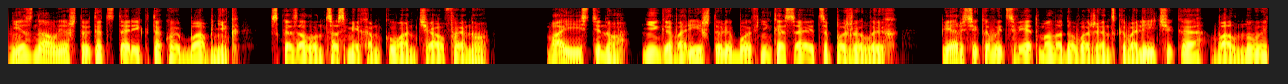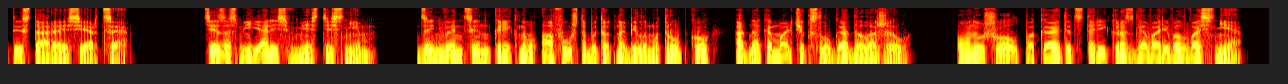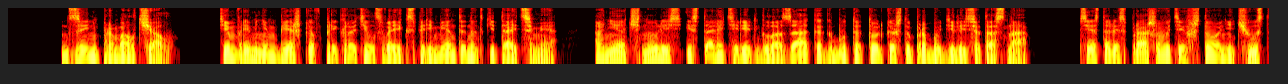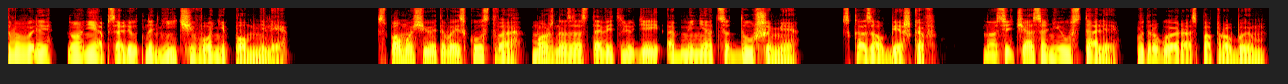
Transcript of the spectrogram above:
«Не знал я, что этот старик такой бабник», — сказал он со смехом Куан Чаофену. «Воистину, не говори, что любовь не касается пожилых. Персиковый цвет молодого женского личика волнует и старое сердце». Все засмеялись вместе с ним. Цзинь Вэньцин крикнул Афу, чтобы тот набил ему трубку, однако мальчик-слуга доложил. Он ушел, пока этот старик разговаривал во сне. Цзинь промолчал. Тем временем Бешков прекратил свои эксперименты над китайцами. Они очнулись и стали тереть глаза, как будто только что пробудились ото сна. Все стали спрашивать их, что они чувствовали, но они абсолютно ничего не помнили. «С помощью этого искусства можно заставить людей обменяться душами», — сказал Бешков. «Но сейчас они устали. В другой раз попробуем».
